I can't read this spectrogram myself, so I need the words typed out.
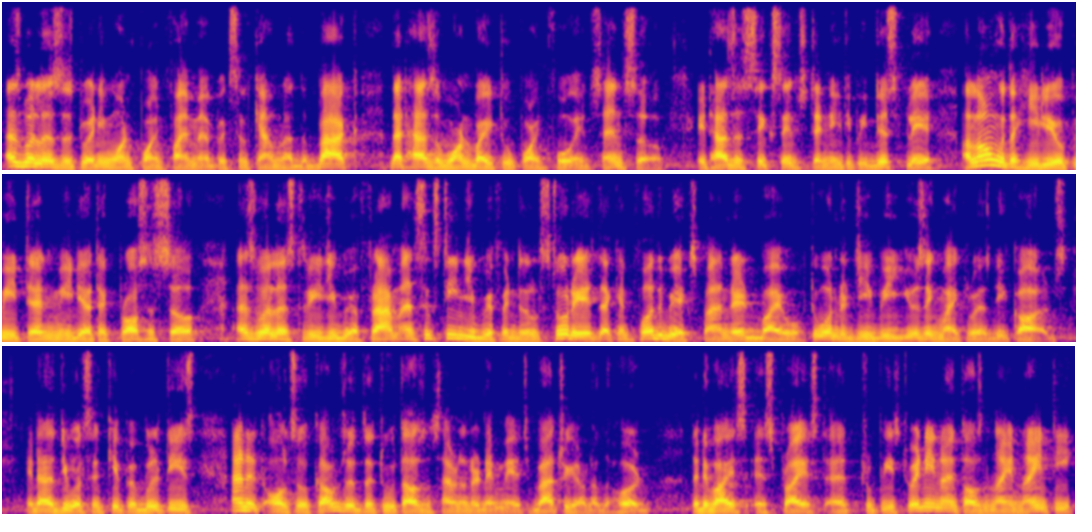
as well as a 21.5 megapixel camera at the back that has a 1 by 2.4 inch sensor. It has a 6 inch 1080p display along with a Helio P10 MediaTek processor as well as 3GB of RAM and 16GB of internal storage that can further be expanded by 200GB using microSD cards. It has dual SIM capabilities and it also comes with a 2700 mAh battery under the hood. The device is priced at rupees 29,990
